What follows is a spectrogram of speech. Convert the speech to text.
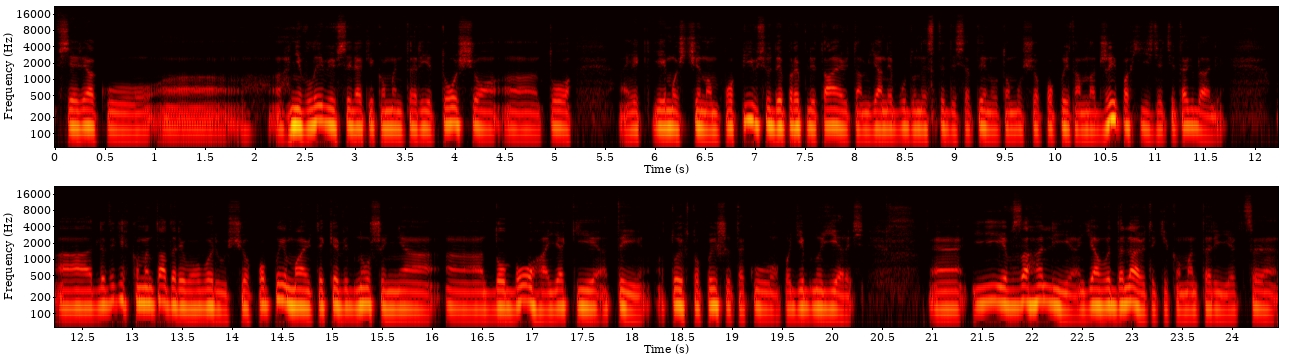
всіляку е, гнівливі всілякі коментарі, тощо, е, то якимось чином попів сюди приплітають, там я не буду нести десятину, тому що попи там на джипах їздять і так далі. А для таких коментаторів говорю, що попи мають таке відношення до Бога, як і ти, той, хто пише таку подібну єресь. Е, І взагалі я видаляю такі коментарі, як це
